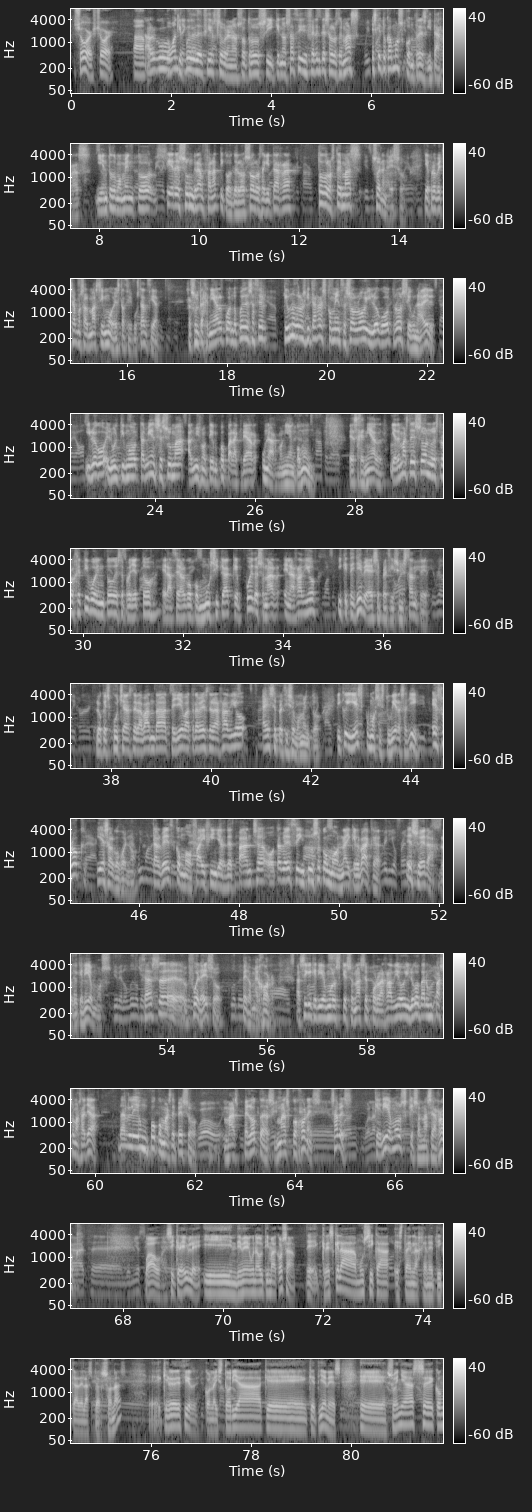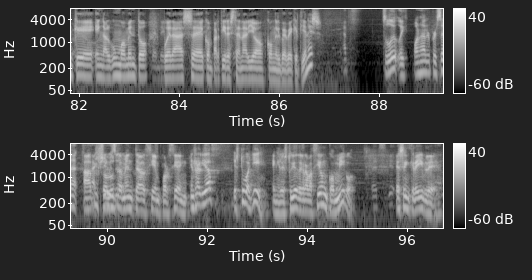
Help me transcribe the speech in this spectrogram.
Sure, sure. Um, Algo que puedo decir sobre nosotros y que nos hace diferentes a los demás es que tocamos con tres guitarras. Y en todo momento, si eres un gran fanático de los solos de guitarra, todos los temas suenan a eso. Y aprovechamos al máximo esta circunstancia. Resulta genial cuando puedes hacer que uno de los guitarras comience solo y luego otro se una a él. Y luego el último también se suma al mismo tiempo para crear una armonía en común. Es genial. Y además de eso, nuestro objetivo en todo este proyecto era hacer algo con música que puede sonar en la radio y que te lleve a ese preciso instante. Lo que escuchas de la banda te lleva a través de la radio a ese preciso momento. Y, es como si estuvieras allí. Es rock y es algo bueno. Tal vez como Five Finger Death Punch o tal vez incluso como Nickelback. Eso era lo que queríamos. Quizás eh, fuera eso, pero mejor. Así que queríamos que sonase por la radio y luego dar un paso más allá darle un poco más de peso, más pelotas, más cojones, ¿sabes? Queríamos que sonase rock. Wow, es increíble. Y dime una última cosa. Eh, ¿Crees que la música está en la genética de las personas? Eh, quiero decir, con la historia que, que tienes, eh, ¿sueñas con que en algún momento puedas compartir escenario con el bebé que tienes? Absolutamente al 100%. En realidad, estuvo allí, en el estudio de grabación conmigo. Es increíble.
